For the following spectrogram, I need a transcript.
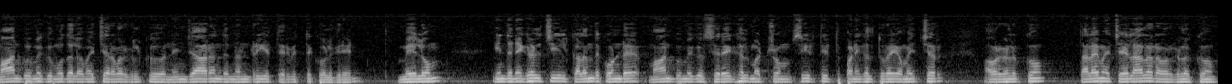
மாண்புமிகு முதலமைச்சர் அவர்களுக்கு நெஞ்சார்ந்த நன்றியை தெரிவித்துக் கொள்கிறேன். மேலும் இந்த நிகழ்ச்சியில் கலந்து கொண்ட மாண்புமிகு சிறைகள் மற்றும் சீர்திருத்த பணிகள் துறை அமைச்சர் அவர்களுக்கும் தலைமைச் செயலாளர் அவர்களுக்கும்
